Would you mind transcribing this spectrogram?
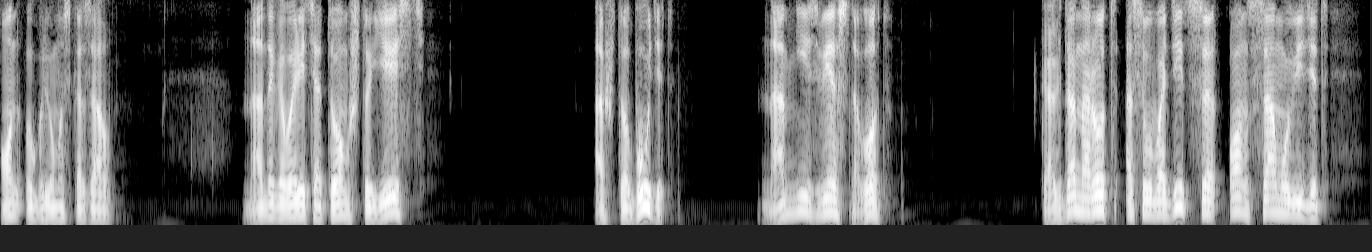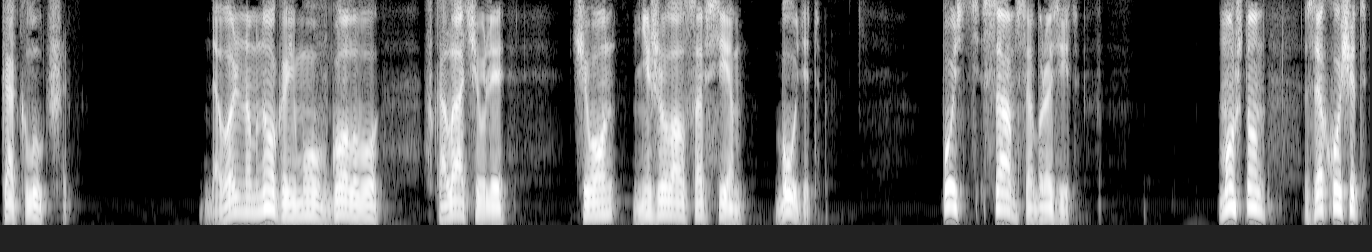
он угрюмо сказал «Надо говорить о том, что есть, а что будет, нам неизвестно, вот». Когда народ освободится, он сам увидит, как лучше. Довольно много ему в голову вколачивали, чего он не желал совсем. Будет. Пусть сам сообразит. Может, он захочет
